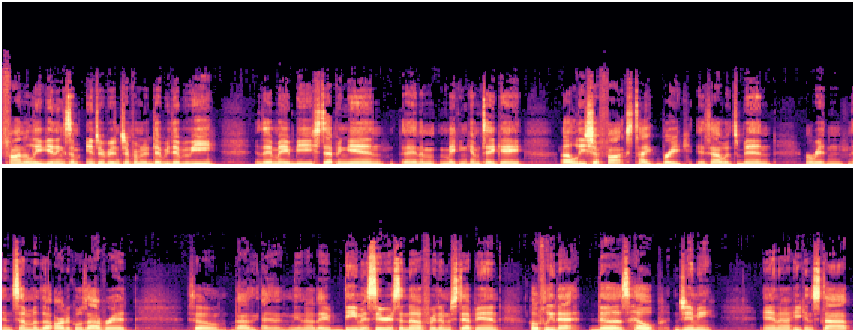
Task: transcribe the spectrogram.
finally getting some intervention from the WWE. They may be stepping in and making him take a Alicia Fox type break, is how it's been written in some of the articles I've read. So, uh, you know, they deem it serious enough for them to step in. Hopefully, that does help Jimmy and uh, he can stop,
